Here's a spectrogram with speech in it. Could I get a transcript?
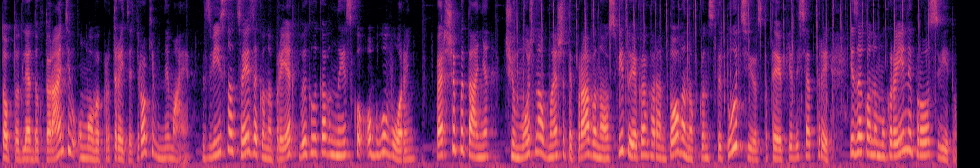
Тобто для докторантів умови про 30 років немає. Звісно, цей законопроєкт викликав низку обговорень. Перше питання: чи можна обмежити право на освіту, яке гарантовано Конституцією статтею 53 і законом України про освіту?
